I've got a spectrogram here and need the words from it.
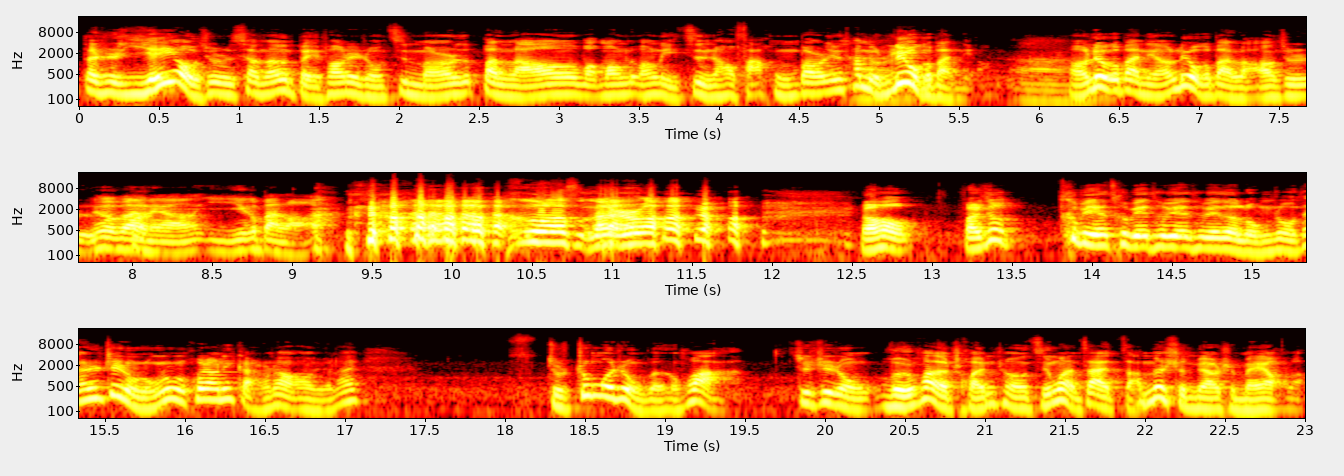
但是也有就是像咱们北方这种进门伴郎往往往里进，然后发红包，因为他们有六个伴娘啊，啊，六个伴娘，六个伴郎，就是六个伴娘一个伴郎，喝死的是吧？然后，然后反正就特别特别特别特别的隆重，但是这种隆重会让你感受到哦，原来就是中国这种文化，就这种文化的传承，尽管在咱们身边是没有了，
